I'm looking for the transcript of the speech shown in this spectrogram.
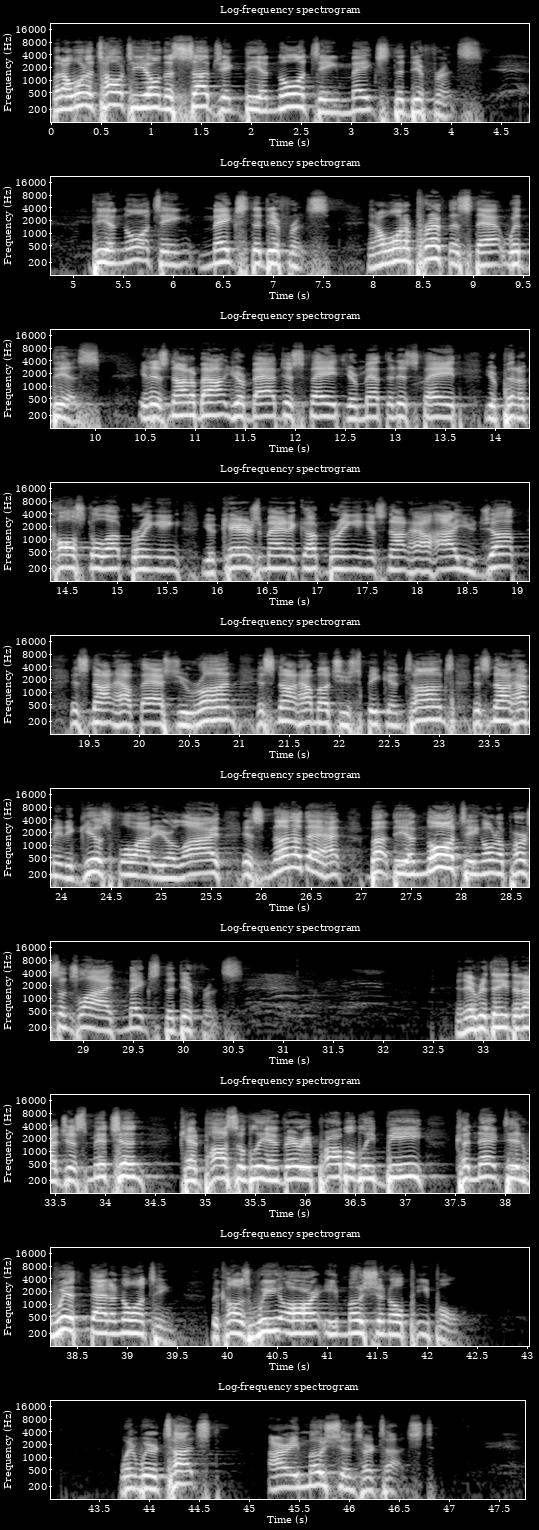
but I want to talk to you on the subject the anointing makes the difference. The anointing makes the difference. And I want to preface that with this. It is not about your Baptist faith, your Methodist faith, your Pentecostal upbringing, your charismatic upbringing. It's not how high you jump. It's not how fast you run. It's not how much you speak in tongues. It's not how many gifts flow out of your life. It's none of that, but the anointing on a person's life makes the difference. And everything that I just mentioned can possibly and very probably be connected with that anointing because we are emotional people. When we're touched, our emotions are touched.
